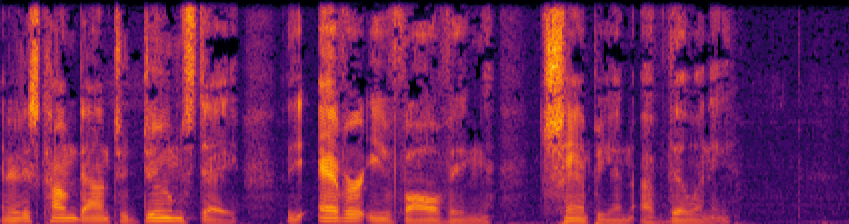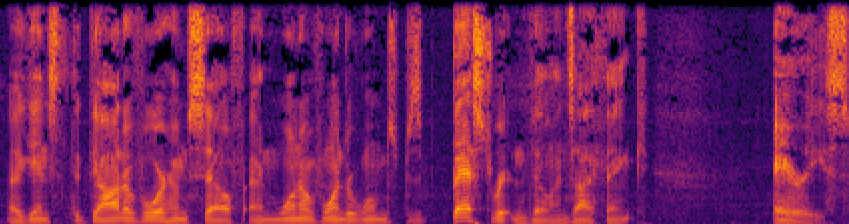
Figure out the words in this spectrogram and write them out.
And it has come down to Doomsday, the ever evolving champion of villainy, against the God of War himself and one of Wonder Woman's best written villains, I think, Ares.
